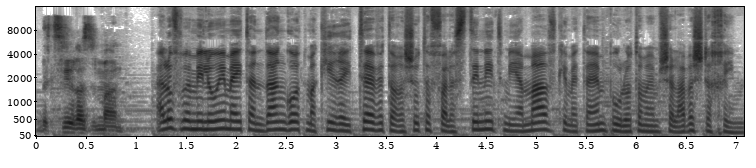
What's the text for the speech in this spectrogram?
בציר הזמן. אלוף במילואים איתן דנגוט מכיר היטב את הרשות הפלסטינית מימיו כמתאם פעולות הממשלה בשטחים,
